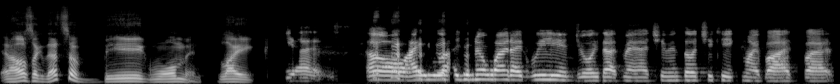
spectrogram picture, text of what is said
and I was like, that's a big woman. Like, yes. Oh, I you know what? I really enjoyed that match, even though she kicked my butt. But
